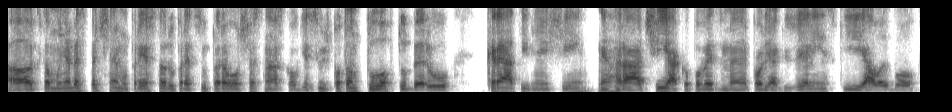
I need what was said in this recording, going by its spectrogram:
k tomu nebezpečnému priestoru pred superovou 16, kde si už potom tú loptu berú kreatívnejší hráči, ako povedzme Poliak Žielinský alebo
